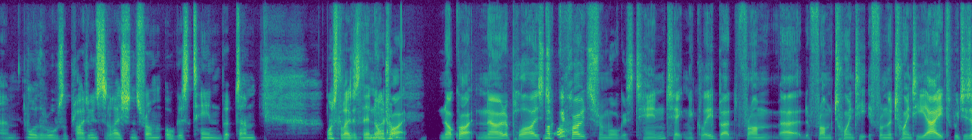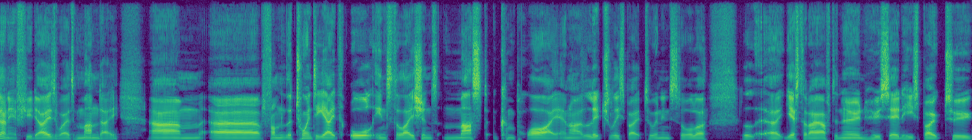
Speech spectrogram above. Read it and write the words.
um, all the rules apply to installations from August 10. But um, what's the latest there, Not Nigel? quite. Not quite. No, it applies to quotes from August 10, technically, but from uh, from twenty from the twenty eighth, which is only a few days away. It's Monday. Um, uh, from the twenty eighth, all installations must comply. And I literally spoke to an installer uh, yesterday afternoon who said he spoke to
